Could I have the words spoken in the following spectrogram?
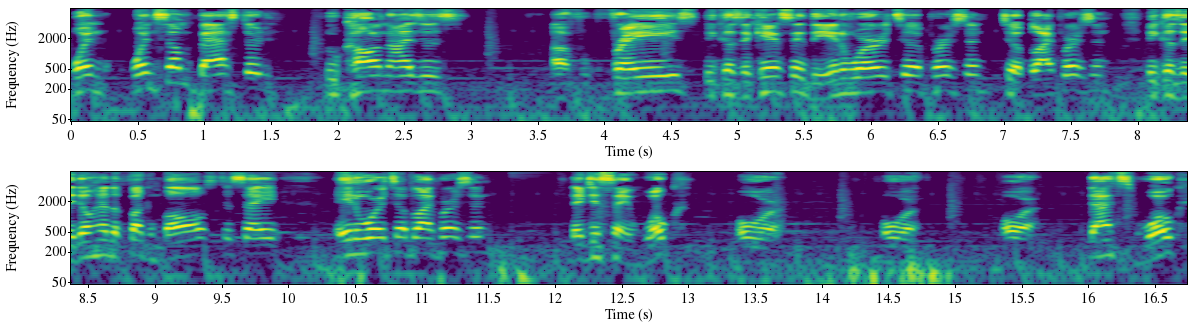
When when some bastard who colonizes a phrase because they can't say the N word to a person, to a black person, because they don't have the fucking balls to say N word to a black person. They just say woke or, or, or that's woke,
